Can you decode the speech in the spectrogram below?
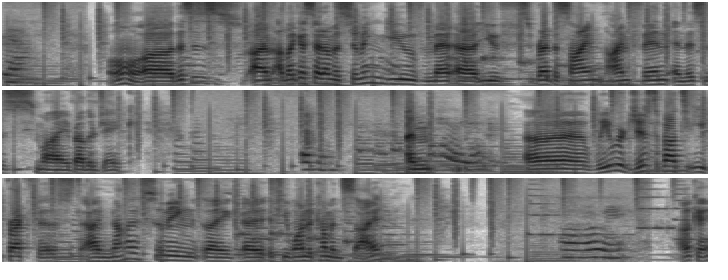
Yeah. Oh, uh, this is, I'm, like I said, I'm assuming you've met, uh, you've read the sign. I'm Finn, and this is my brother Jake. Okay. I'm, uh, we were just about to eat breakfast. I'm not assuming, like, uh, if you want to come inside. Alright. Okay,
